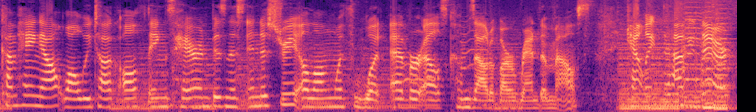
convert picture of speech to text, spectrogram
Come hang out while we talk all things hair and business industry, along with whatever else comes out of our random mouths. Can't wait to have you there.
